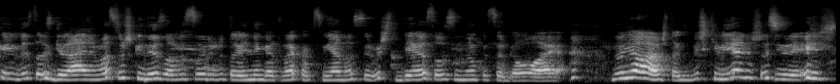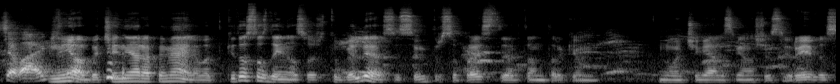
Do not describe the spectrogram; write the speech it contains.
kai visas gyvenimas užkniso visur ir to eini gatve koks vienas ir užsidėjęs ausinukus ir galvoja, nu jo, aš toks biški vienišas žiūrėjus čia Nu vaikščiu. jo, bet čia nėra apie meilę. Vat kitos tos dainos, aš tu gali susijungti ir suprasti, ir ten, tarkim, nu, čia geras vienas šis jūreivis,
